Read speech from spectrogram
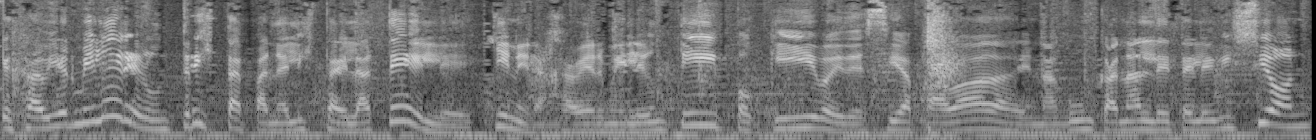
Que Javier Milei era un triste panelista de la tele. ¿Quién era Javier Milei? Un tipo que iba y decía pavadas en algún canal de televisión,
